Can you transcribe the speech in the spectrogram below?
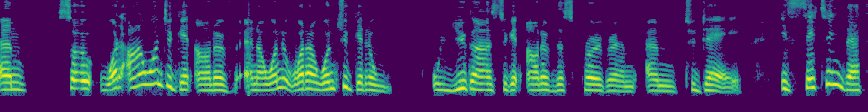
Um, so what I want to get out of, and I wonder what I want to get a, you guys to get out of this program um, today is setting that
